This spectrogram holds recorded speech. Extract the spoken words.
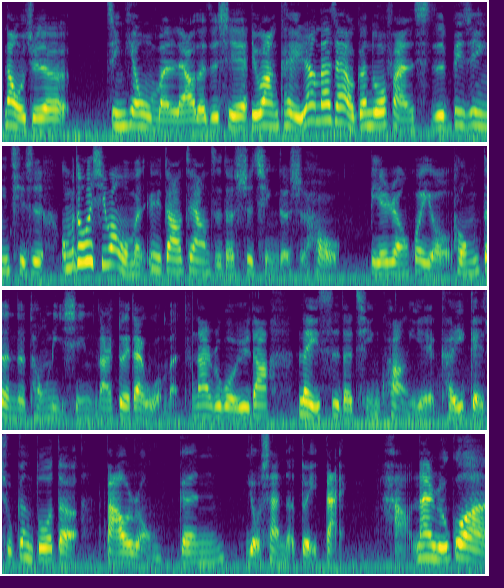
那我觉得今天我们聊的这些，希望可以让大家有更多反思。毕竟，其实我们都会希望我们遇到这样子的事情的时候。别人会有同等的同理心来对待我们。那如果遇到类似的情况，也可以给出更多的包容跟友善的对待。好，那如果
